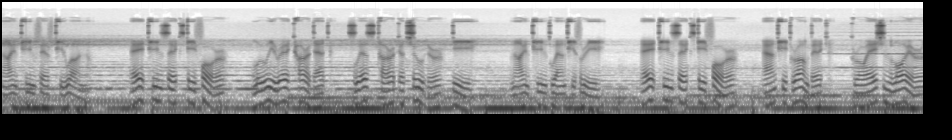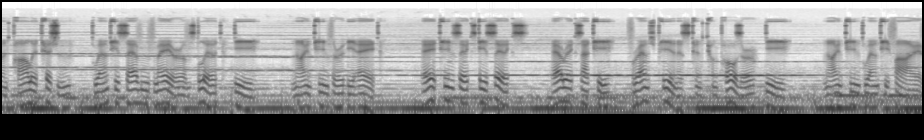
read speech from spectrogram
1951. 1864. Louis Richardet, Swiss target shooter, d. 1923. 1864. Ante Grumbic, Croatian lawyer and politician, 27th Mayor of Split, d. 1938. 1866. Erik Satie, French pianist and composer, d. 1925.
